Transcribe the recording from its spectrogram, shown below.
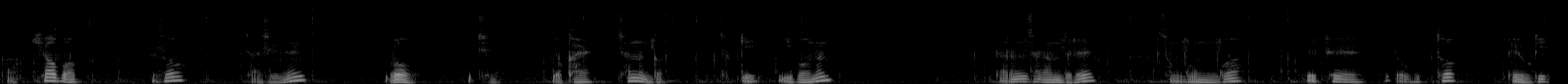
그러니까 협업에서 자신의 롤, 그치 역할 찾는 거 찾기. 2번은 다른 사람들의 성공과 실패 로부터 배우기.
